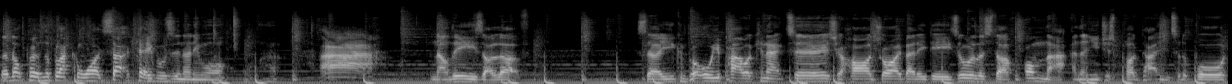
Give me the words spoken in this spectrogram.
They're not putting the black and white SATA cables in anymore. Ah, now these I love. So you can put all your power connectors, your hard drive LEDs, all of the stuff on that and then you just plug that into the board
